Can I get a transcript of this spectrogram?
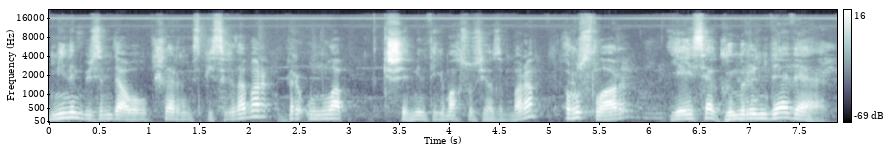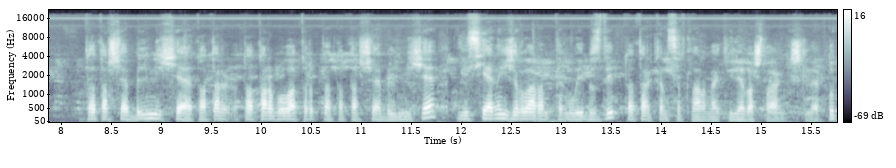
Минем үземдә ул кешеләрнең списогы да бар. Бер унлап кеше мин теге махсус язып барам. Руслар яисә гомерендә дә татарча белмичә, татар татар була торып та татарча белмичә, Илсиянең җырларын тыңлыйбыз дип татар концертларына килә башлаган кешеләр. Бу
